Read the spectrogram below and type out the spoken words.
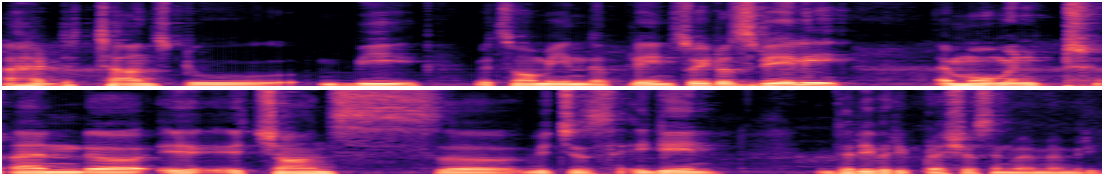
I had the chance to be with Swami in the plane. So it was really a moment and uh, a, a chance uh, which is again very, very precious in my memory.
